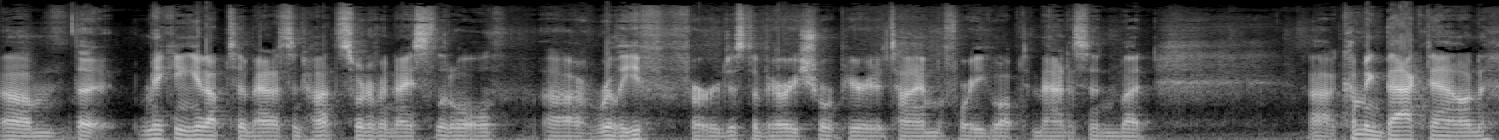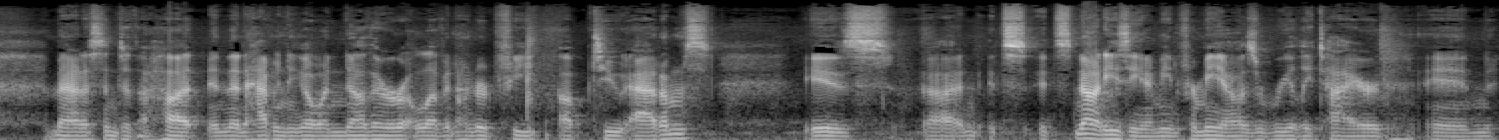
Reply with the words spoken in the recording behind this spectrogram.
um, the making it up to Madison Hut sort of a nice little uh, relief for just a very short period of time before you go up to Madison. But uh, coming back down Madison to the hut and then having to go another 1,100 feet up to Adams is uh, it's it's not easy. I mean, for me, I was really tired, and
